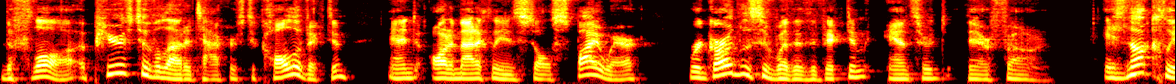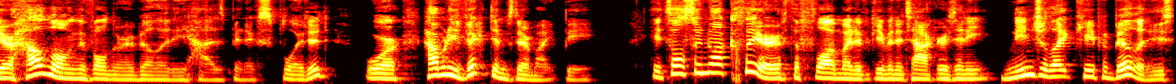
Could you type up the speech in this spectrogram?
The flaw appears to have allowed attackers to call a victim and automatically install spyware, regardless of whether the victim answered their phone. It's not clear how long the vulnerability has been exploited or how many victims there might be. It's also not clear if the flaw might have given attackers any ninja like capabilities,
